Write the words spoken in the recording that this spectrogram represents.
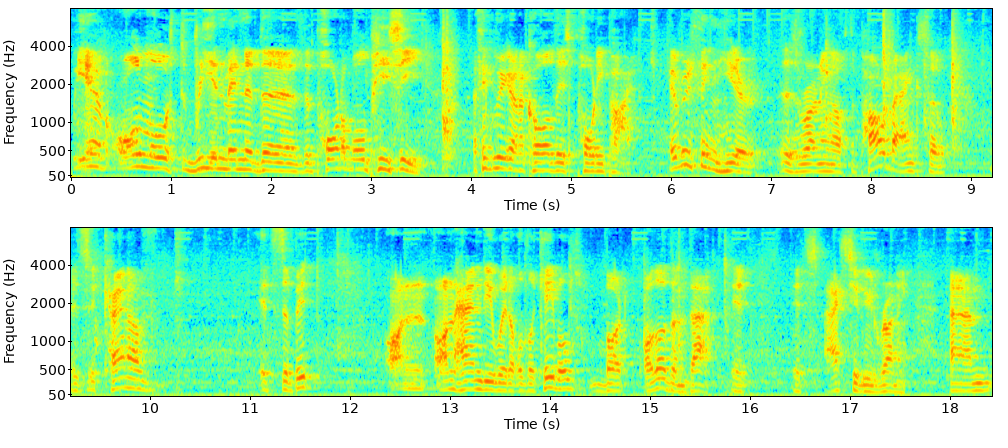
We have almost reinvented the, the portable PC. I think we're gonna call this Porty Pi. Everything here is running off the power bank, so it's kind of, it's a bit on on handy with all the cables but other than that it it's actually running. And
